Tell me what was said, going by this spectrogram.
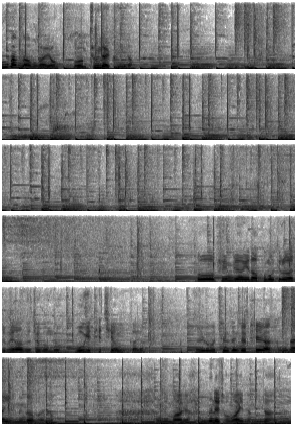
후박나무가요 엄청나게 큽니다 또 빈병에다 구멍 뚫어가지고 해놨는데 저건 뭐 모기 퇴치형일까요? 여기도 뭐 전생들 피해가 상당히 있는가 봐요 아, 항림 마을이 한눈에 조망이 됩니다 아주.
